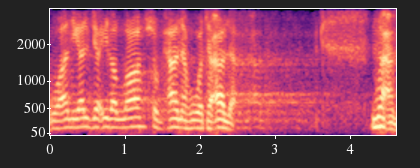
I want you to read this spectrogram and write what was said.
وأن يلجأ إلى الله سبحانه وتعالى. نعم.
